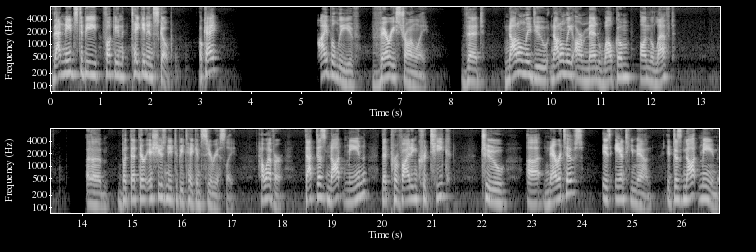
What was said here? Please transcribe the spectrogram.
That needs to be fucking taken in scope, okay? I believe very strongly that not only do not only are men welcome on the left, uh, but that their issues need to be taken seriously. However, that does not mean that providing critique to uh, narratives is anti-man. It does not mean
